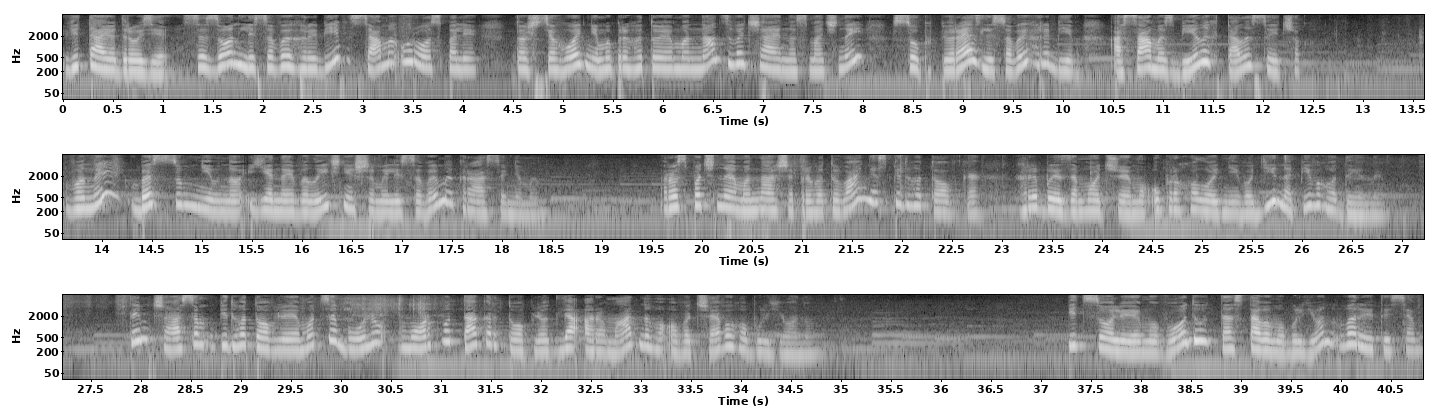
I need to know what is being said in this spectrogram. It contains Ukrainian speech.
Вітаю, друзі! Сезон лісових грибів саме у розпалі. Тож сьогодні ми приготуємо надзвичайно смачний суп-пюре з лісових грибів, а саме з білих та лисичок. Вони безсумнівно є найвеличнішими лісовими красенями. Розпочнемо наше приготування з підготовки. Гриби замочуємо у прохолодній воді на півгодини. Тим часом підготовлюємо цибулю, моркву та картоплю для ароматного овочевого бульйону. Підсолюємо воду та ставимо бульйон варитися.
